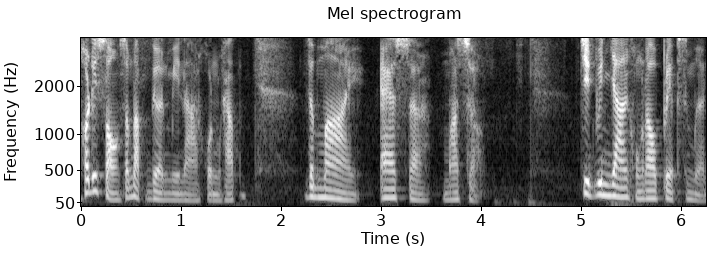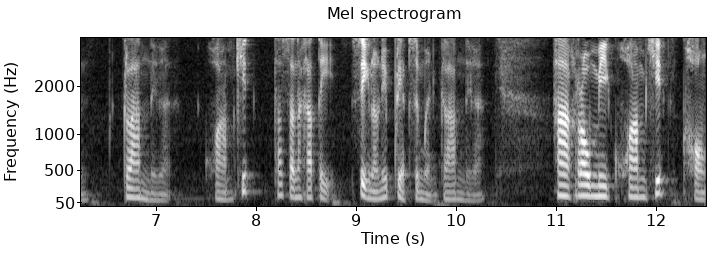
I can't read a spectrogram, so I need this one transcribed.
ข้อที่ 2สำหรับเดือนมีนาคมครับ the mind as a muscle จิตวิญญาณของเราเปรียบเสมือนกล้ามเนื้อ ความคิดทัศนคติ สิ่งเหล่านี้เปรียบเสมือนกล้ามเนื้อ หากเรามีความคิดของ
